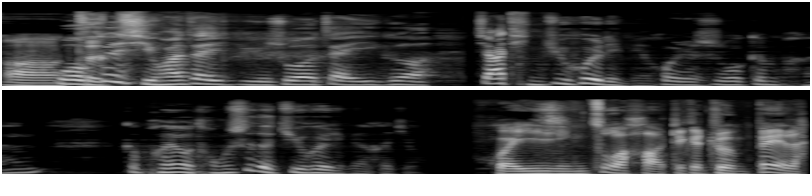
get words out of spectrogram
啊！我更喜欢在比如说在一个家庭聚会里面，或者是说跟朋跟朋友同事的聚会里面喝酒。我已经做好这个准备了，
